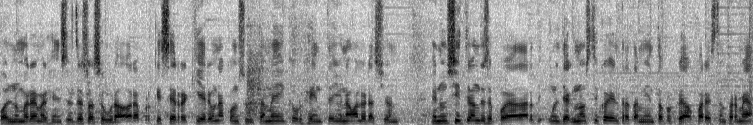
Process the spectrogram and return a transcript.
o el número de emergencias de su aseguradora porque se requiere una consulta médica urgente y una valoración en un sitio donde se pueda dar el diagnóstico y el tratamiento apropiado para esta enfermedad.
